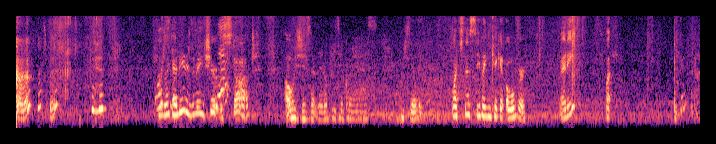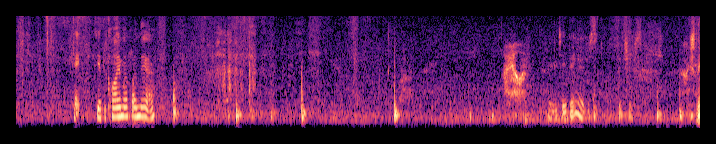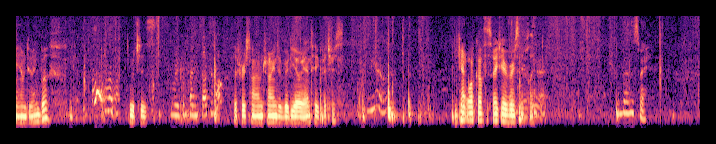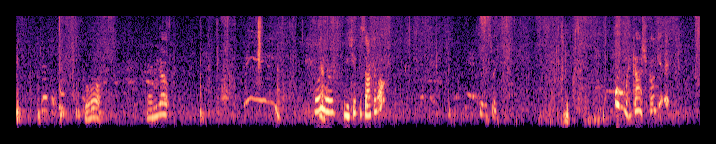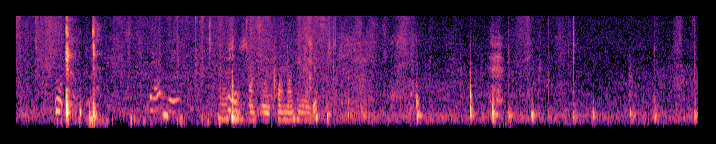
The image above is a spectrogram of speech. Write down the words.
That's good. Like I needed to make sure it was stopped. Oh, it's just that little piece of grass. Silly. Watch this, see if I can kick it over. Ready? What? Okay, so you have to climb up on there. Hi, Ellen. Are you taping or just pictures? Actually, I'm doing both. Okay which is You want find the soccer ball? the first time I'm trying to video and take pictures. Yeah. You can't walk off the side here very safely. Come down this way. Cool. There you go. Oh, Yeah. no. Can you kick the soccer ball? Go this way. Oh my gosh, go get it. こんな部屋です。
